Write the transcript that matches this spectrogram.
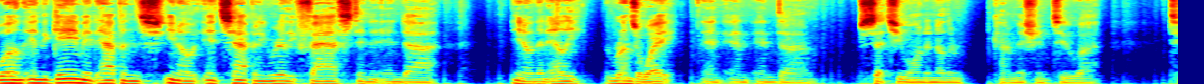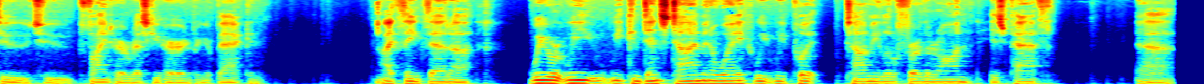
Well, in the game, it happens. You know, it's happening really fast, and and uh, you know, then Ellie runs away and and and uh, sets you on another kind of mission to uh, to to find her, rescue her, and bring her back. And I think that uh, we were we we condensed time in a way. We we put Tommy a little further on his path, uh,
